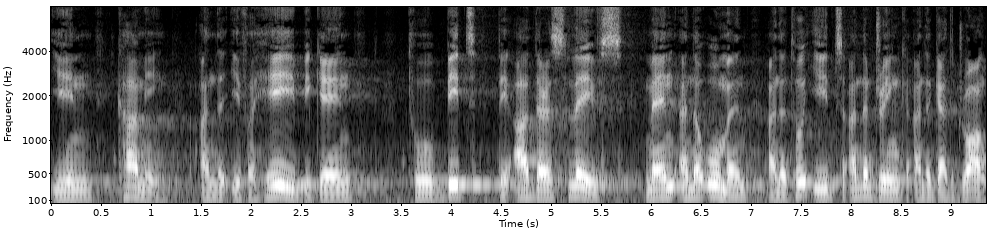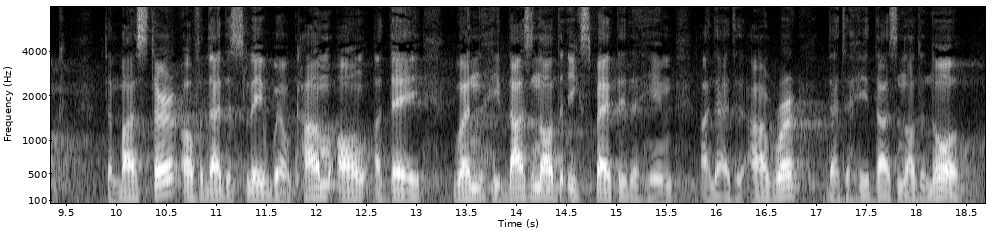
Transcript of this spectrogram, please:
in coming, and if he begin to beat the other slaves, men and women, and to eat and drink and get drunk, the master of that slave will come on a day when he does not expect him, and at an hour that he does not know,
